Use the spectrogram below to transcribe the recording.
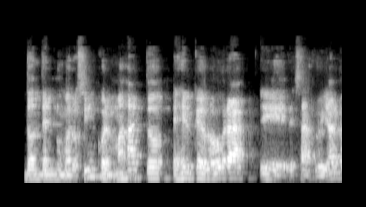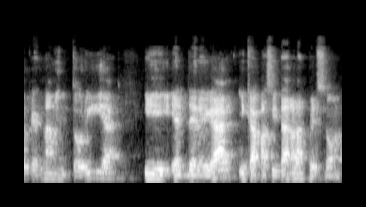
donde el número cinco, el más alto, es el que logra eh, desarrollar lo que es la mentoría y el delegar y capacitar a las personas.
